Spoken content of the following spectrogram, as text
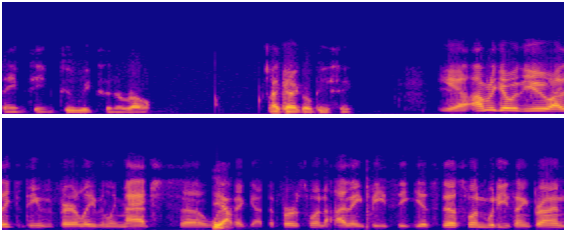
same team two weeks in a row. I gotta go BC. Yeah, I'm going to go with you. I think the teams are fairly evenly matched. So Yeah. Winnipeg got the first one. I think BC gets this one. What do you think, Brian?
